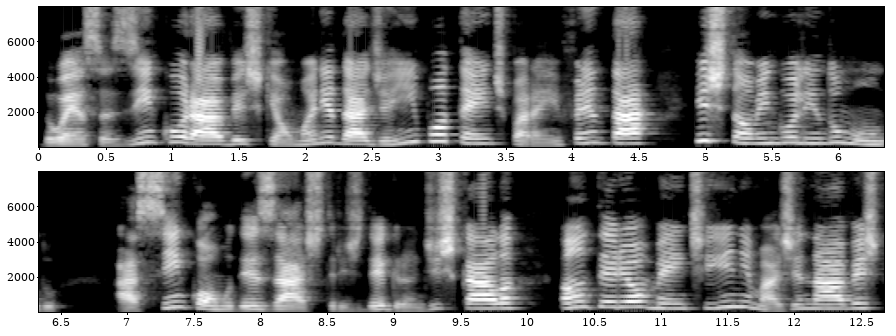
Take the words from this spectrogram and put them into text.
Doenças incuráveis que a humanidade é impotente para enfrentar estão engolindo o mundo, assim como desastres de grande escala anteriormente inimagináveis,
